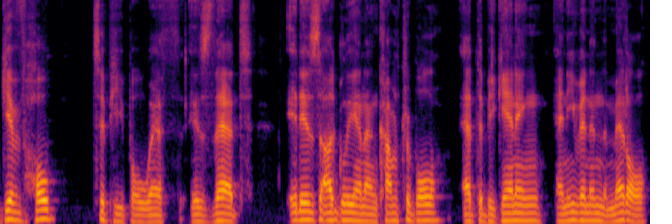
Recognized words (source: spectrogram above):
give hope to people with is that it is ugly and uncomfortable at the beginning and even in the middle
